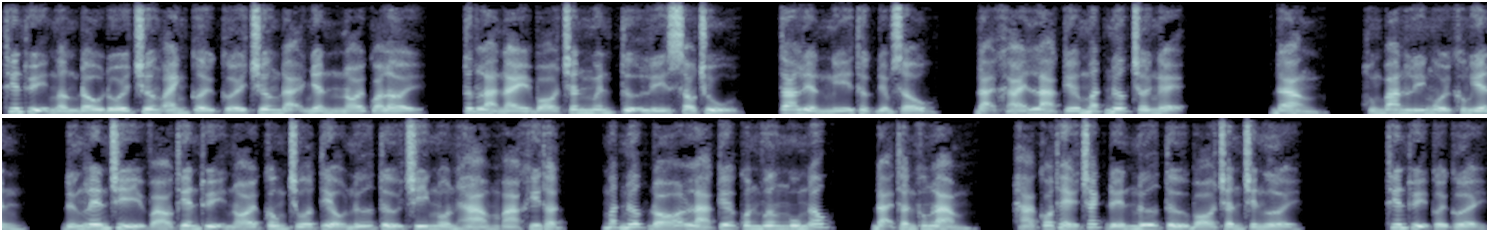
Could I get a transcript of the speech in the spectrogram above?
Thiên Thụy ngẩng đầu đối Trương Anh cười cười Trương Đại Nhân nói quá lời, tức là này bó chân nguyên tự lý sau chủ, ta liền nghĩ thực điểm xấu, đại khái là kia mất nước chơi nghệ. Đang, Hùng Ban Lý ngồi không yên, đứng lên chỉ vào Thiên Thụy nói công chúa tiểu nữ tử chi ngôn há mà khi thật, mất nước đó là kia quân vương ngu ngốc, đại thần không làm, há có thể trách đến nữ tử bó chân trên người. Thiên Thụy cười cười,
